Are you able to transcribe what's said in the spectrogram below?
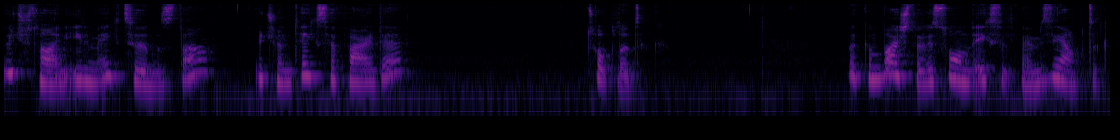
3 tane ilmek tığımızda. Üçünü tek seferde topladık. Bakın başta ve sonda eksiltmemizi yaptık.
